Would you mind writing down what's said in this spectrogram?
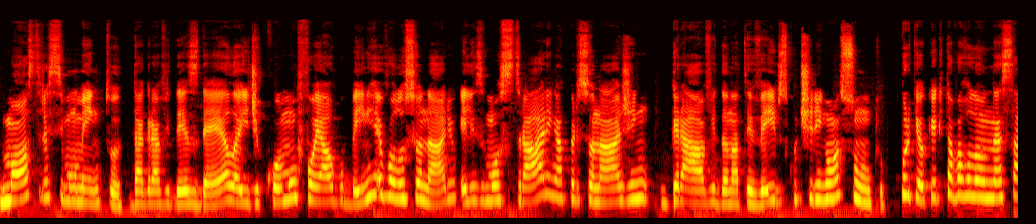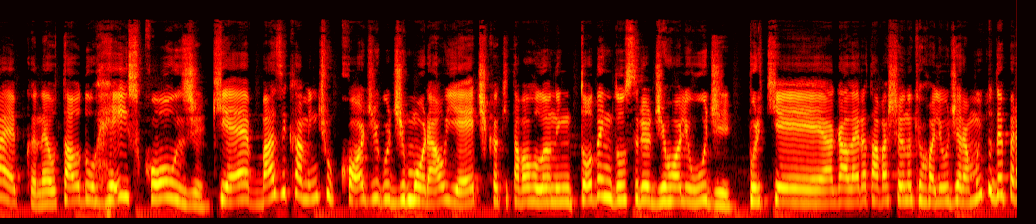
mostra esse momento da gravidez dela e de como foi algo bem revolucionário eles mostrarem a personagem grávida na TV e discutirem o assunto. Porque o que que tava rolando nessa época, né? O tal do Reis Code, que é basicamente o código de moral e ética que tava rolando em toda a indústria de Hollywood, porque a galera tava achando que Hollywood era muito depravada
